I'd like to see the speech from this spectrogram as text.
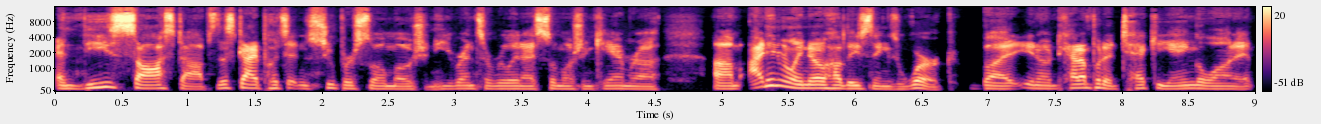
And these saw stops, this guy puts it in super slow motion. He rents a really nice slow motion camera. Um, I didn't really know how these things work, but you know, to kind of put a techie angle on it,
